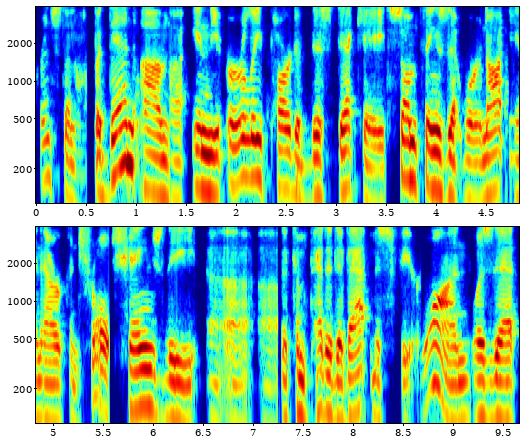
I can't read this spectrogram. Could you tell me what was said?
Princeton. off. But then, um, uh, in the early part of this decade, some things that were not in our control changed the uh, uh, the competitive atmosphere. One was that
